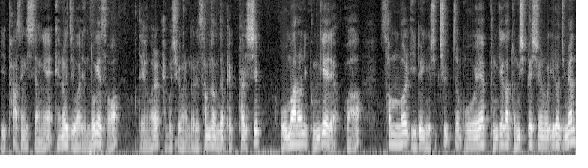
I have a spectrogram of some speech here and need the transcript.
이 파생 시장의 에너지와 연동해서 대응을 해보시기 바랍니다. 그래서 삼성전자 185만 원이 붕괴와 선물 267.5의 붕괴가 동시 패션으로 이루어지면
